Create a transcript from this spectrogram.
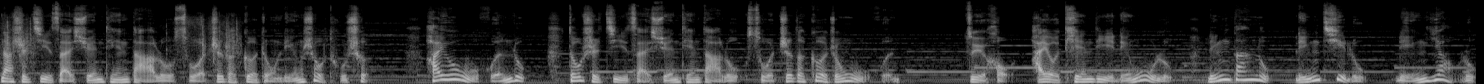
那是记载玄天大陆所知的各种灵兽图册。还有武魂录，都是记载玄天大陆所知的各种武魂。最后还有天地灵物录、灵丹录、灵气录、灵药录。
